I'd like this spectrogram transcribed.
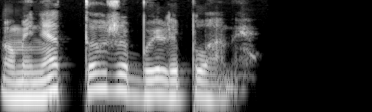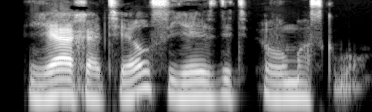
У меня тоже были планы. Я хотел съездить в Москву.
